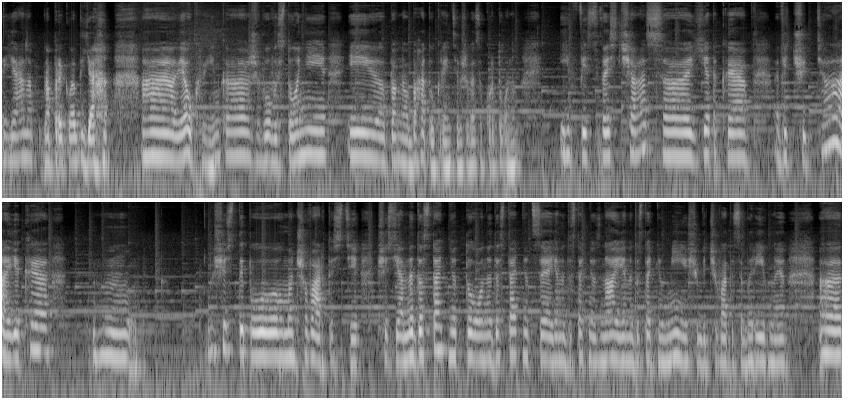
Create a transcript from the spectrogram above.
Я, нап- наприклад, я, я українка, живу в Естонії, і певно багато українців живе за кордоном. І весь, весь час е, є таке відчуття, яке ну, щось типу меншовартості, щось я недостатньо то, недостатньо це, я недостатньо знаю, я недостатньо вмію, щоб відчувати себе рівною. Е,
